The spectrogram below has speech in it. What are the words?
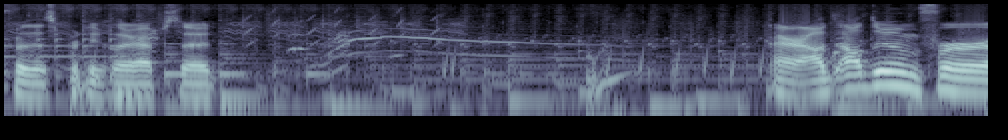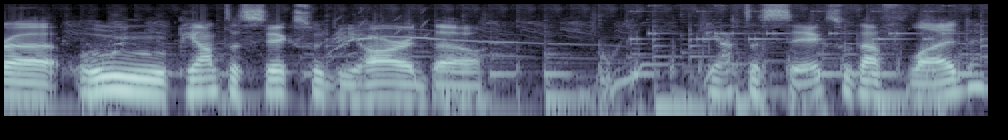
for this particular episode. Alright, I'll, I'll do him for, uh, ooh, Pianta 6 would be hard, though. Pianta 6 without FLUDD?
